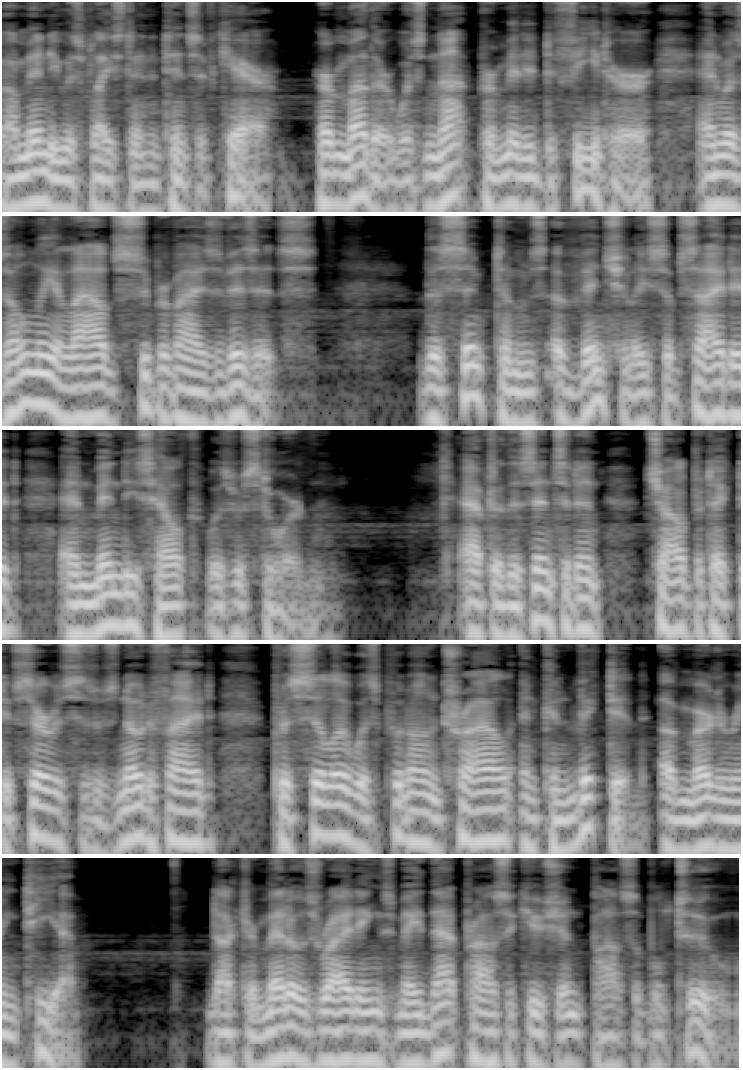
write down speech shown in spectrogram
While Mindy was placed in intensive care, her mother was not permitted to feed her and was only allowed supervised visits. The symptoms eventually subsided and Mindy's health was restored. After this incident, Child Protective Services was notified. Priscilla was put on trial and convicted of murdering Tia. Dr. Meadows' writings made that prosecution possible too.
